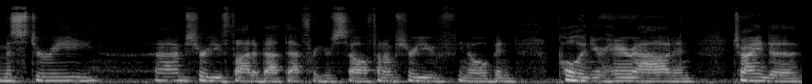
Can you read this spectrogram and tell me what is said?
mystery. I'm sure you've thought about that for yourself, and I'm sure you've, you know, been pulling your hair out and trying to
